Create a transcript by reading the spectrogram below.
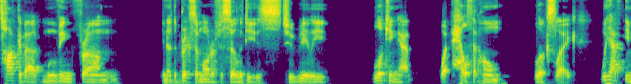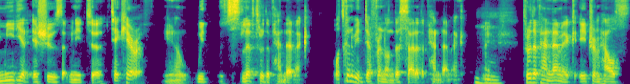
talk about moving from you know the bricks and mortar facilities to really looking at what health at home looks like, we have immediate issues that we need to take care of. You know, we, we just lived through the pandemic. What's going to be different on this side of the pandemic? Mm-hmm. Right? Through the pandemic, Atrium Health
